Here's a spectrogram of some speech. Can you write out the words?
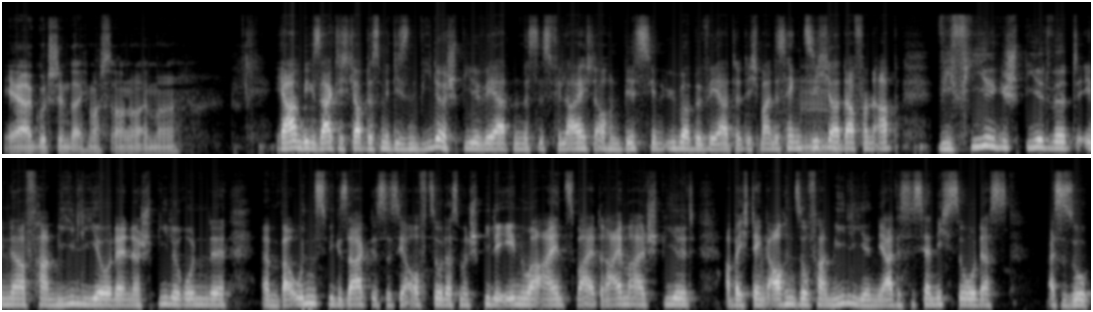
Ja, gut, stimmt. Ich mach's auch noch einmal. Ja, und wie gesagt, ich glaube, das mit diesen Wiederspielwerten, das ist vielleicht auch ein bisschen überbewertet. Ich meine, das hängt mm. sicher davon ab, wie viel gespielt wird in der Familie oder in der Spielerunde. Ähm, bei uns, wie gesagt, ist es ja oft so, dass man Spiele eh nur ein, zwei, dreimal spielt. Aber ich denke auch in so Familien, ja, das ist ja nicht so, dass also so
